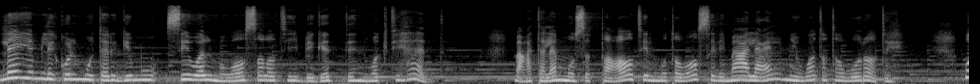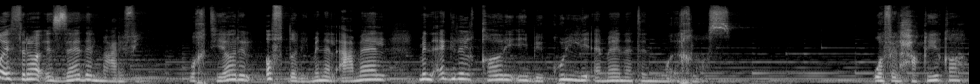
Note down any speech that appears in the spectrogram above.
لا يملك المترجم سوى المواصلة بجد واجتهاد مع تلمس التعاطي المتواصل مع العلم وتطوراته وإثراء الزاد المعرفي واختيار الأفضل من الأعمال من أجل القارئ بكل أمانة وإخلاص. وفي الحقيقة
